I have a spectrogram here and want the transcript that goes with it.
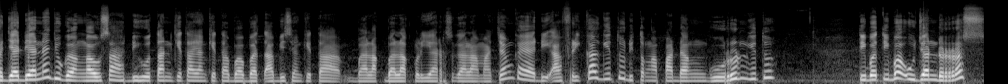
kejadiannya juga nggak usah di hutan kita yang kita babat abis yang kita balak-balak liar segala macam kayak di Afrika gitu di tengah padang gurun gitu. Tiba-tiba hujan deras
